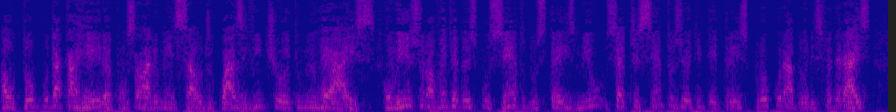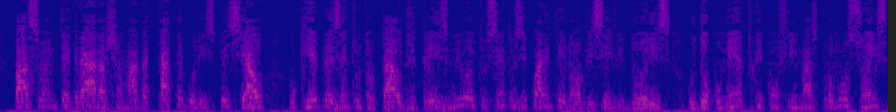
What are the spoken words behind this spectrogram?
ao topo da carreira, com salário mensal de quase 28 mil reais. Com isso, 92% dos 3.783 procuradores federais passam a integrar a chamada categoria especial, o que representa um total de 3.849 servidores. O documento que confirma as promoções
